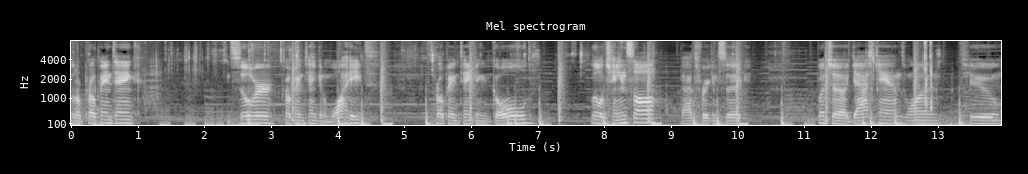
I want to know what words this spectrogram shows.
Little propane tank in silver, propane tank in white, propane tank in gold, little chainsaw. That's freaking sick. Bunch of gas cans. One, two.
